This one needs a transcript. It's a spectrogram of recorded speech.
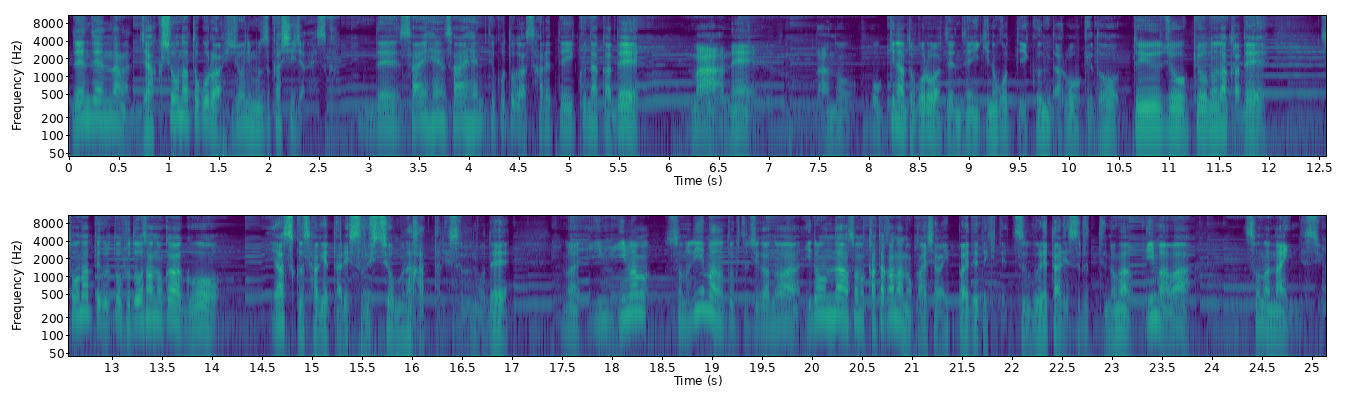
う全然なんか弱小なところは非常に難しいじゃないですか。で再編再編ってことがされていく中でまあねあの大きなところは全然生き残っていくんだろうけどという状況の中でそうなってくると不動産の価格を安く下げたりする必要もなかったりするので、まあ、今そのリーマンの時と違うのはいろんなそのカタカナの会社がいっぱい出てきて潰れたりするっていうのが今はそんなないんですよ。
